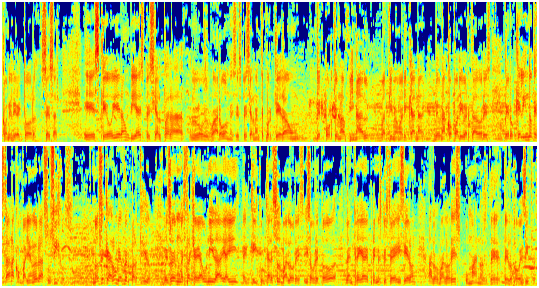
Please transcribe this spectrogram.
con el director César es que hoy era un día especial para los varones, especialmente porque era un deporte, una final latinoamericana de una Copa Libertadores. Pero qué lindo que estaban acompañando a sus hijos. No se quedaron viendo el partido. Eso demuestra que había unidad y hay que inculcar esos valores y sobre todo la entrega de premios que ustedes hicieron a los valores humanos de, los jovencitos?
